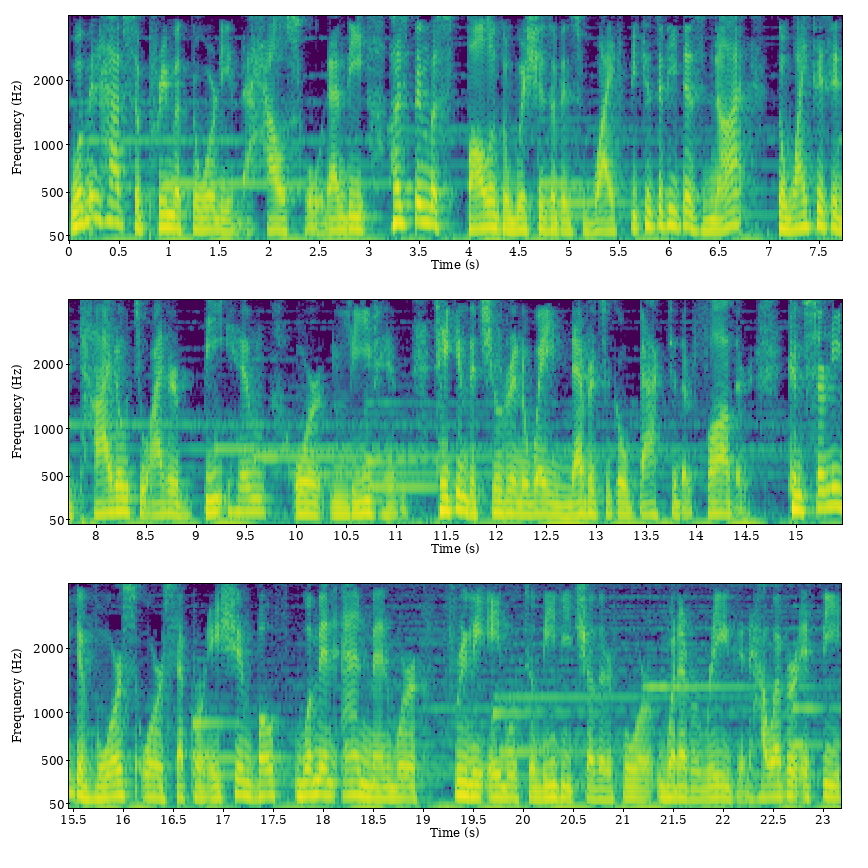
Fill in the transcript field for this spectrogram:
Women have supreme authority in the household, and the husband must follow the wishes of his wife because if he does not, the wife is entitled to either beat him or leave him, taking the children away never to go back to their father. Concerning divorce or separation, both women and men were freely able to leave each other for whatever reason. However, if the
